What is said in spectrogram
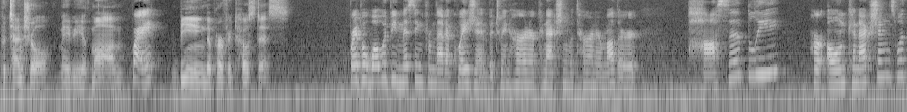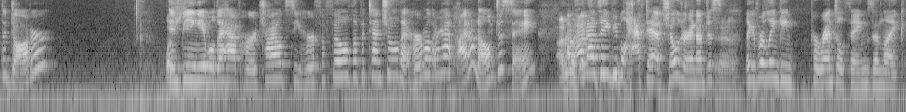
potential, maybe, of mom right, being the perfect hostess. right. But what would be missing from that equation between her and her connection with her and her mother? Possibly her own connections with the daughter, Let's- and being able to have her child see her fulfill the potential that her mother had. I don't know. I'm just saying. I don't know I'm, I'm not saying people have to have children. I'm just Yeah. like if we're linking parental things and like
